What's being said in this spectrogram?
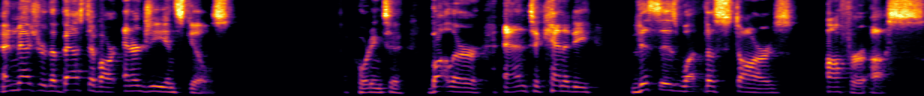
and measure the best of our energy and skills. According to Butler and to Kennedy, this is what the stars offer us.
